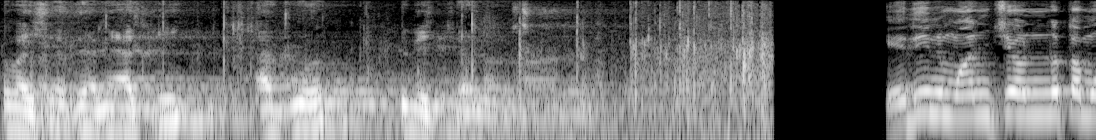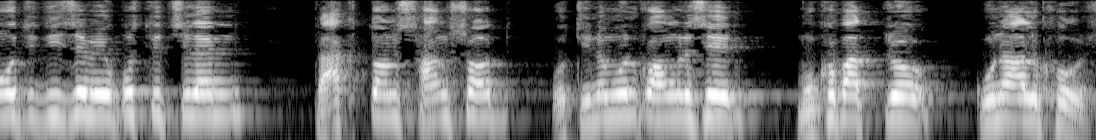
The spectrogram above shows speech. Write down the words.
সবাই সাথে আমি আসি থাকব শুভেচ্ছা নমস্কার এদিন মঞ্চে অন্যতম অতিথি হিসেবে উপস্থিত ছিলেন প্রাক্তন সাংসদ ও তৃণমূল কংগ্রেসের মুখপাত্র কুণাল ঘোষ।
